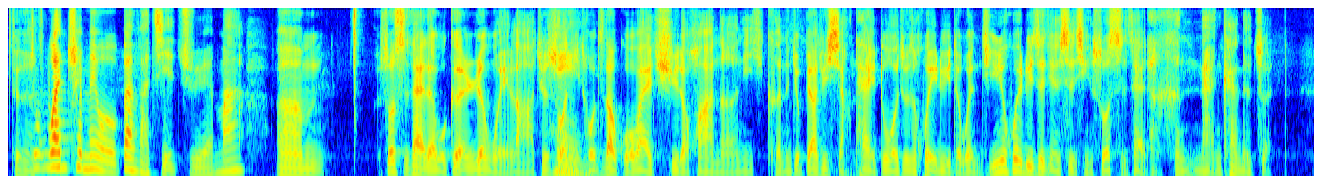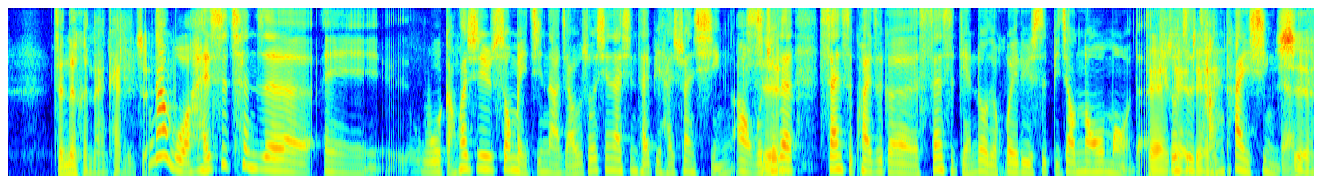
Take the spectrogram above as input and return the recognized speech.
这个就完全没有办法解决吗？嗯，说实在的，我个人认为啦，就是说你投资到国外去的话呢，你可能就不要去想太多，就是汇率的问题，因为汇率这件事情，说实在的，很难看得准。真的很难看得准。那我还是趁着，诶、欸，我赶快去收美金啊！假如说现在新台币还算行哦，我觉得三十块这个三十点六的汇率是比较 normal 的，对，说是常态性的。是。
